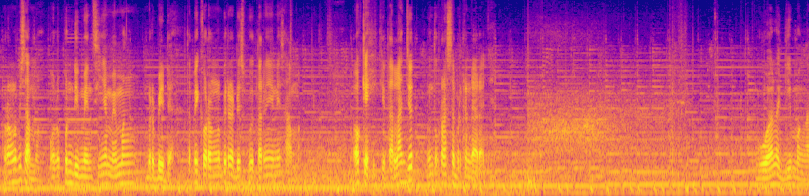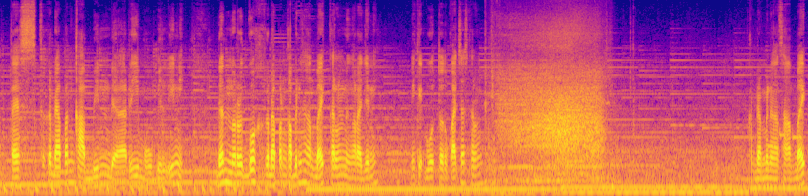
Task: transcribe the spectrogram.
kurang lebih sama walaupun dimensinya memang berbeda. Tapi kurang lebih radius putarnya ini sama. Oke kita lanjut untuk rasa berkendaranya gua lagi mengetes kekedapan kabin dari mobil ini. Dan menurut gua kekedapan kabin sangat baik. Kalian denger aja nih. Ini kayak gua tutup kaca sekarang. Kedapan dengan sangat baik.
